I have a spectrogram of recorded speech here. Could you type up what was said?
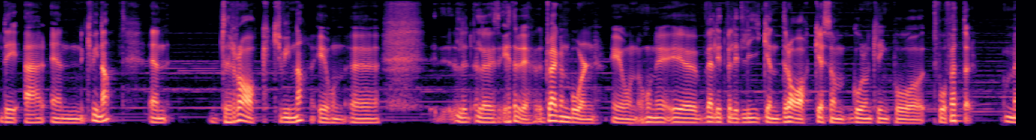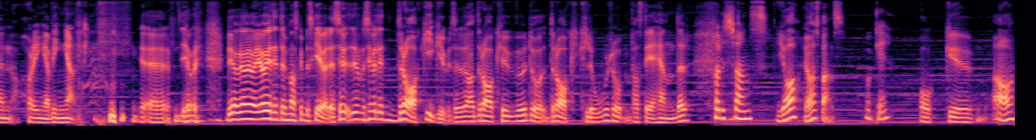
Det är en kvinna. En drakkvinna är hon. Eh, eller, eller heter det det? Dragonborn är hon. Hon är, är väldigt, väldigt lik en drake som går omkring på två fötter men har inga vingar. Eh, jag, jag, jag, vet inte hur man ska beskriva det. Det ser, väldigt drakig ut. Det har drakhuvud och drakklor, och, fast det är händer. Har du svans? Ja, jag har svans. Okej. Okay. Och eh, ja,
